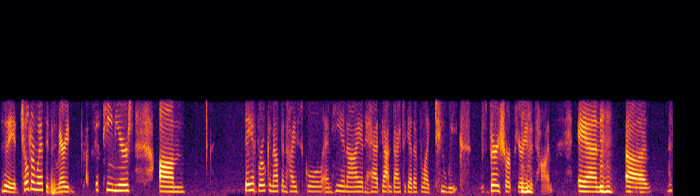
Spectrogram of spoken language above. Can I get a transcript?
who they had children with they'd been married for 15 years um they had broken up in high school and he and I had had gotten back together for like 2 weeks. It was a very short period Mhm. of time. And Mhm. uh this,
